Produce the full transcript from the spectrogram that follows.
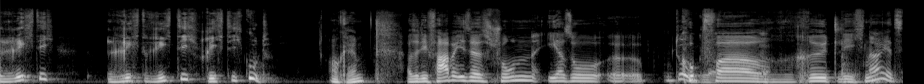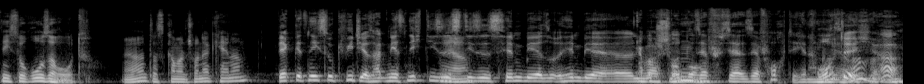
richtig, richtig, richtig, richtig gut. Okay. Also die Farbe ist ja schon eher so äh, kupferrötlich, ne? Jetzt nicht so rosarot. Ja, das kann man schon erkennen. Wirkt jetzt nicht so quietschig, also hatten jetzt nicht dieses, Ja. dieses Himbeer, so Himbeer, äh, Aber schon sehr, sehr, sehr fruchtig. Fruchtig, ne? ja.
